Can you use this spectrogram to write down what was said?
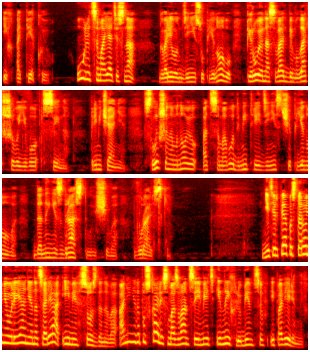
их опекою. «Улица моя тесна», — говорил он Денису Пьянову, пируя на свадьбе младшего его сына. Примечание. Слышано мною от самого Дмитрия Денисовича Пьянова, до ныне здравствующего в Уральске. Не терпя постороннего влияния на царя, ими созданного, они не допускали самозванца иметь иных любимцев и поверенных.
